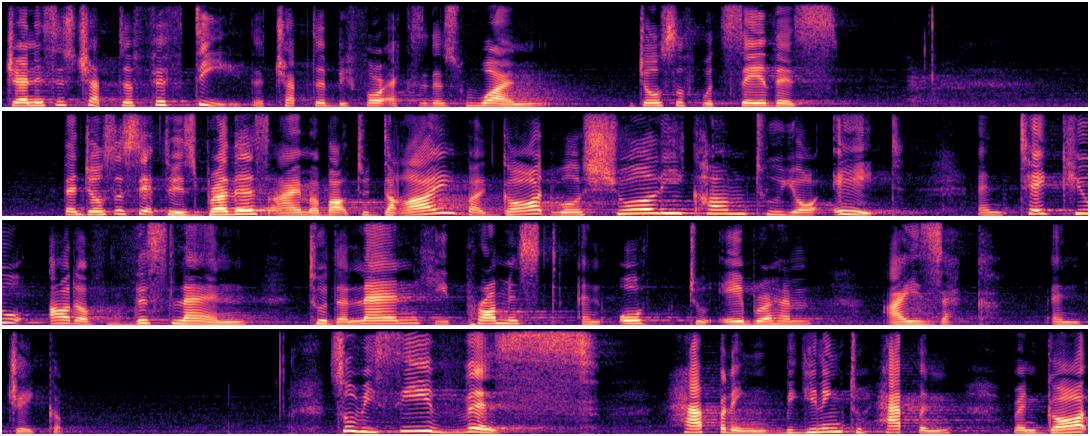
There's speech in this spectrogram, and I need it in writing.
Genesis chapter 50, the chapter before Exodus 1, Joseph would say this then Joseph said to his brothers, I am about to die, but God will surely come to your aid and take you out of this land to the land he promised an oath to Abraham, Isaac, and Jacob. So we see this happening, beginning to happen, when God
